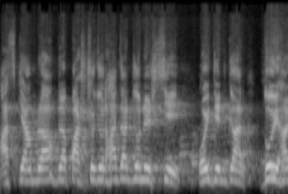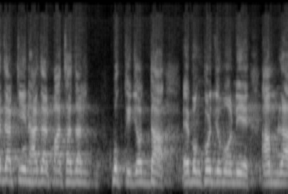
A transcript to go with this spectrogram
আজকে আমরা আপনার পাঁচশো জন, হাজার জন এসছি। ওই দিনকার দুই হাজার, তিন হাজার, পাঁচ হাজার মুক্তিযোদ্ধা এবং প্রজন্ম নিয়ে আমরা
